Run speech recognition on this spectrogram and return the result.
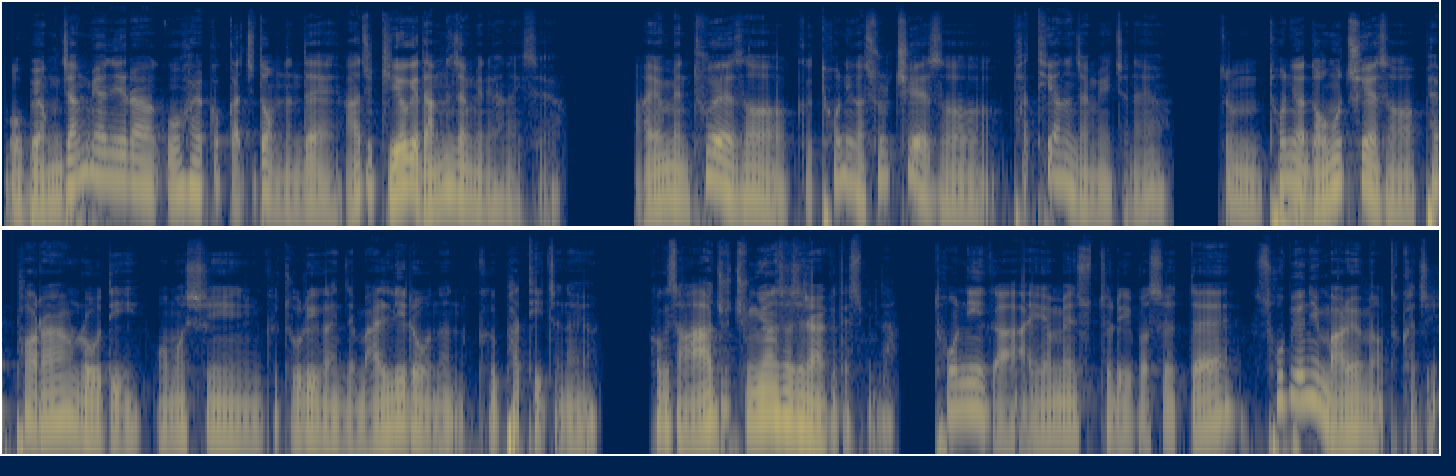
뭐 명장면이라고 할것 같지도 없는데 아주 기억에 남는 장면이 하나 있어요. 아이언맨 2에서 그 토니가 술 취해서 파티하는 장면 있잖아요. 좀 토니가 너무 취해서 페퍼랑 로디, 워머신 그 둘이가 이제 말리러 오는 그 파티 있잖아요. 거기서 아주 중요한 사실을 알게 됐습니다. 토니가 아이언맨 수트를 입었을 때 소변이 마려우면 어떡하지?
